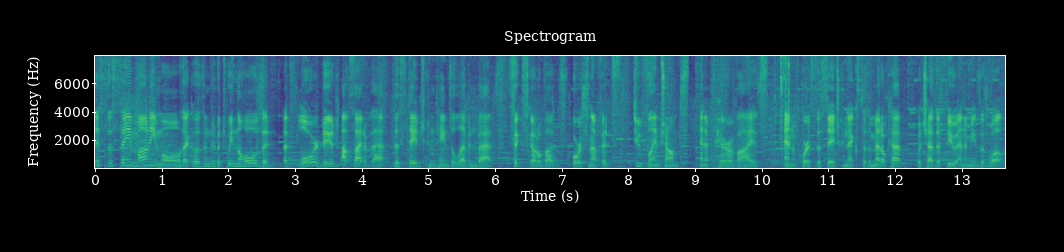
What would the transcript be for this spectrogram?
it's the same Monty mole that goes into between the holes. That, that's lore, dude. Outside of that, this stage contains 11 bats, 6 scuttlebugs, 4 snufits, 2 flame chomps, and a pair of eyes. And of course, the stage connects to the metal cap, which has a few enemies as well.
